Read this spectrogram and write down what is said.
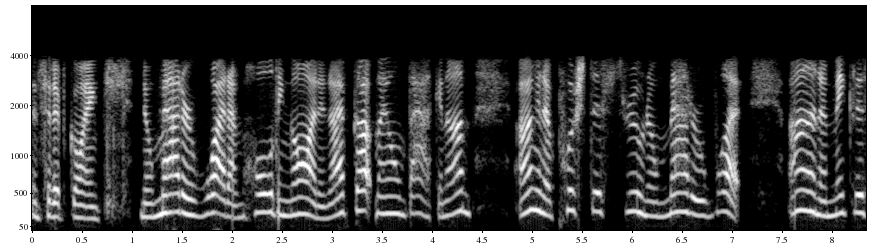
instead of going no matter what i'm holding on and i've got my own back and i'm i'm going to push this through no matter what. I'm going to make this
